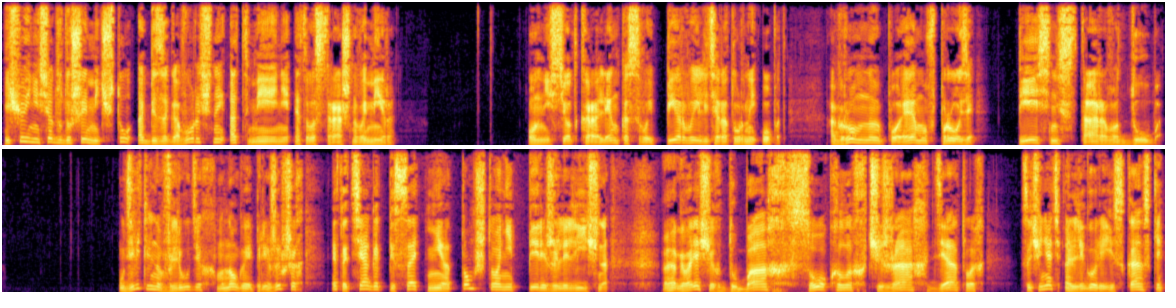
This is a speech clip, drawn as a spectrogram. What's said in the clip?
еще и несет в душе мечту о безоговорочной отмене этого страшного мира. Он несет Короленко свой первый литературный опыт, огромную поэму в прозе «Песнь старого дуба». Удивительно в людях, многое переживших, это тяга писать не о том, что они пережили лично, а о говорящих дубах, соколах, чижах, дятлах, сочинять аллегории и сказки.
